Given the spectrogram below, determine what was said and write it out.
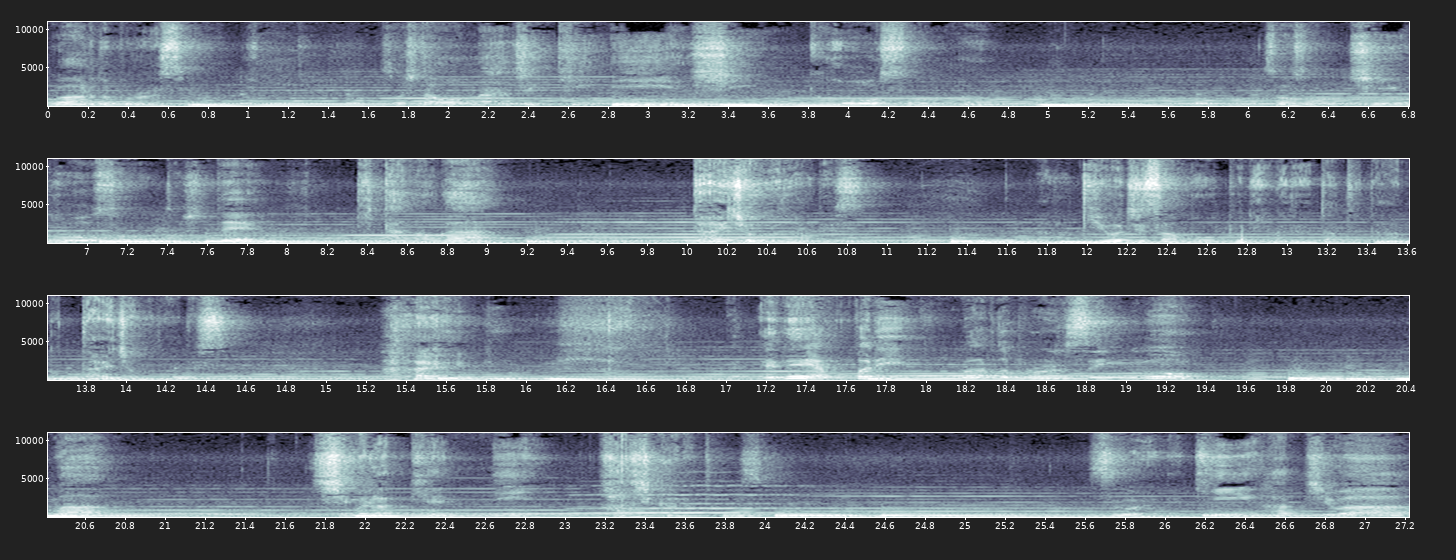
て。ワールドプロレスがそしたら同じ期に新放送。そうそう。新放送として来たのが「大丈夫なんです」あの清治さんもオープニングで歌ってたあの「大丈夫なんです」はい。でやっぱりワールドプロレスリングもは志村けんに弾かれたんですよ。すごいね。金八は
